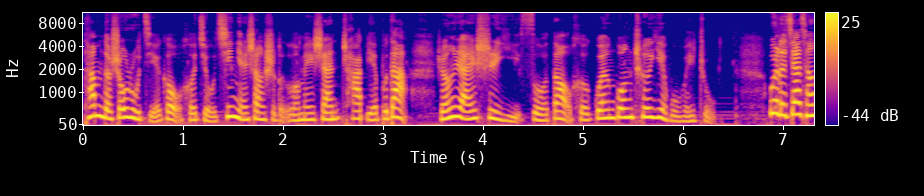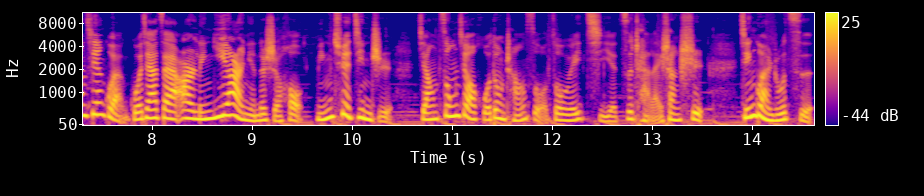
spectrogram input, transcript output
他们的收入结构和九七年上市的峨眉山差别不大，仍然是以索道和观光车业务为主。为了加强监管，国家在二零一二年的时候明确禁止将宗教活动场所作为企业资产来上市。尽管如此，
